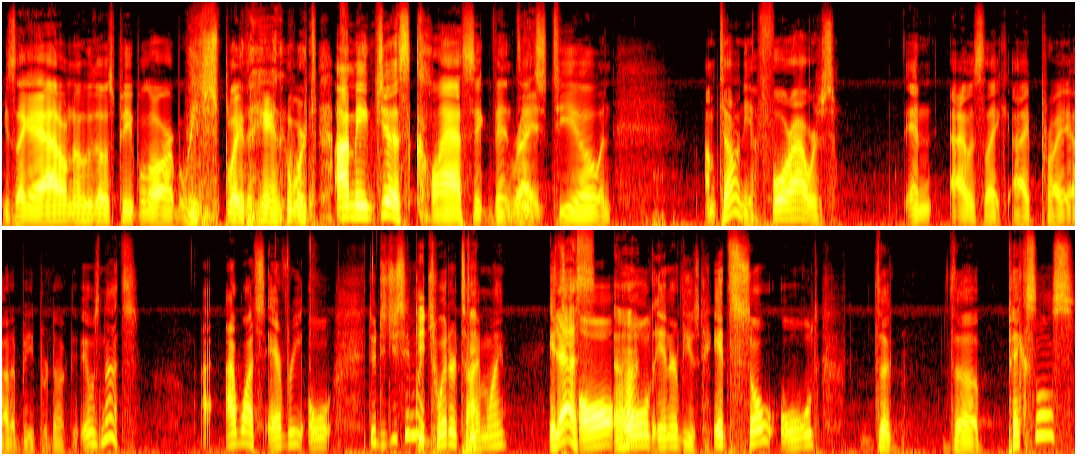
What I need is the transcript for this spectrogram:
He's like, yeah, I don't know who those people are, but we just play the hand that we're. T-. I mean, just classic vintage Right. T.O. And I'm telling you, four hours and I was like, I probably ought to be productive. It was nuts. I, I watched every old dude. Did you see my Did- Twitter did- timeline? It's Yes, all uh-huh. old interviews. It's so old. The the pixels.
